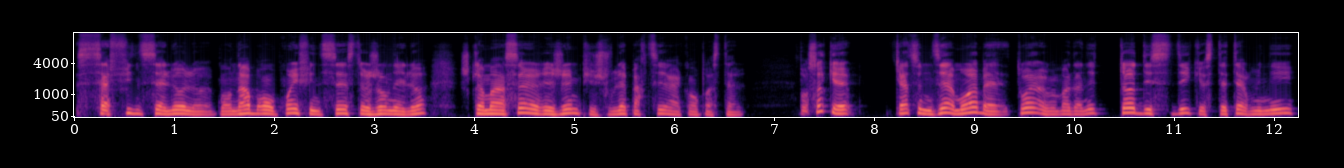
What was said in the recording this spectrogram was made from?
ça finissait là, là. Mon embonpoint finissait cette journée-là. Je commençais un régime puis je voulais partir à Compostelle. C'est pour ça que quand tu me dis à moi, ben, toi, à un moment donné, tu as décidé que c'était terminé,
